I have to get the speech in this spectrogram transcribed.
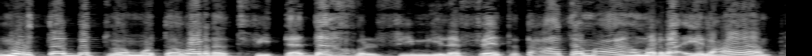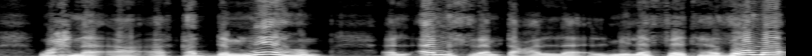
مرتبط ومتورط في تدخل في ملفات تعاطى معهم الرأي العام. وإحنا قدمناهم الأمثلة نتاع الملفات هذوما.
